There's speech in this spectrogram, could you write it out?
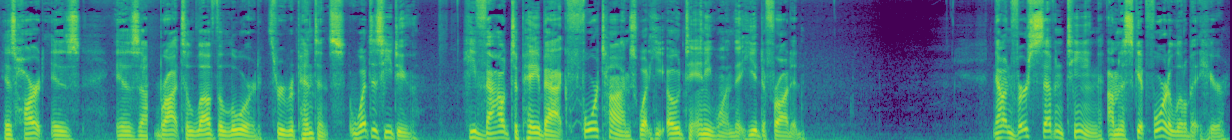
His heart is is uh, brought to love the Lord through repentance. What does he do? he vowed to pay back four times what he owed to anyone that he had defrauded. Now, in verse 17, I'm going to skip forward a little bit here.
